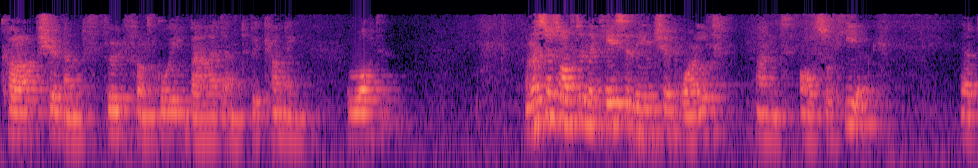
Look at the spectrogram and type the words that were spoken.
corruption and food from going bad and becoming rotten. And this was often the case in the ancient world and also here, that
